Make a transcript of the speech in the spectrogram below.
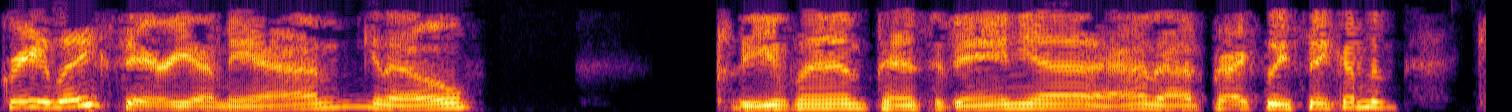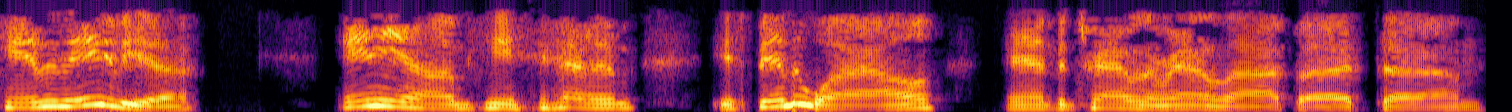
Great Lakes area, man. You know, Cleveland, Pennsylvania. I don't know. I practically think I'm in Scandinavia. Anyhow, man, it's been a while and I've been traveling around a lot, but, um,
